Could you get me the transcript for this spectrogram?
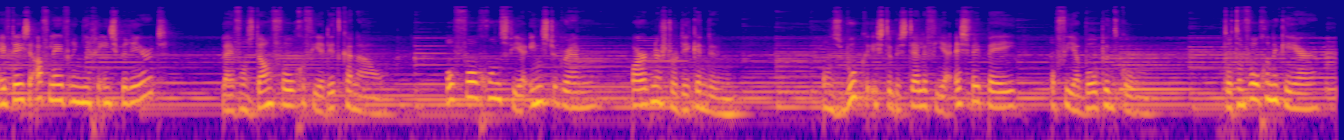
Heeft deze aflevering je geïnspireerd? Blijf ons dan volgen via dit kanaal. Of volg ons via Instagram, Partners door Dik en Dun. Ons boek is te bestellen via SWP of via bol.com. Tot een volgende keer.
